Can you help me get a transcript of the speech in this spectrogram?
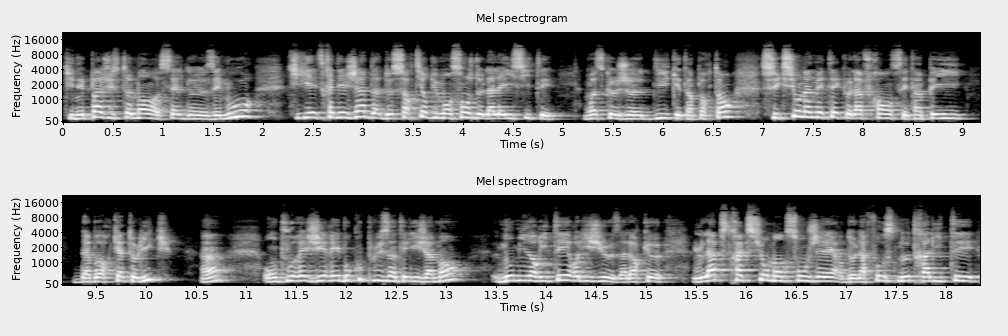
qui n'est pas justement celle de Zemmour, qui serait déjà de sortir du mensonge de la laïcité. Moi, ce que je dis qui est important, c'est que si on admettait que la France est un pays d'abord catholique, hein, on pourrait gérer beaucoup plus intelligemment nos minorités religieuses, alors que l'abstraction mensongère de la fausse neutralité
